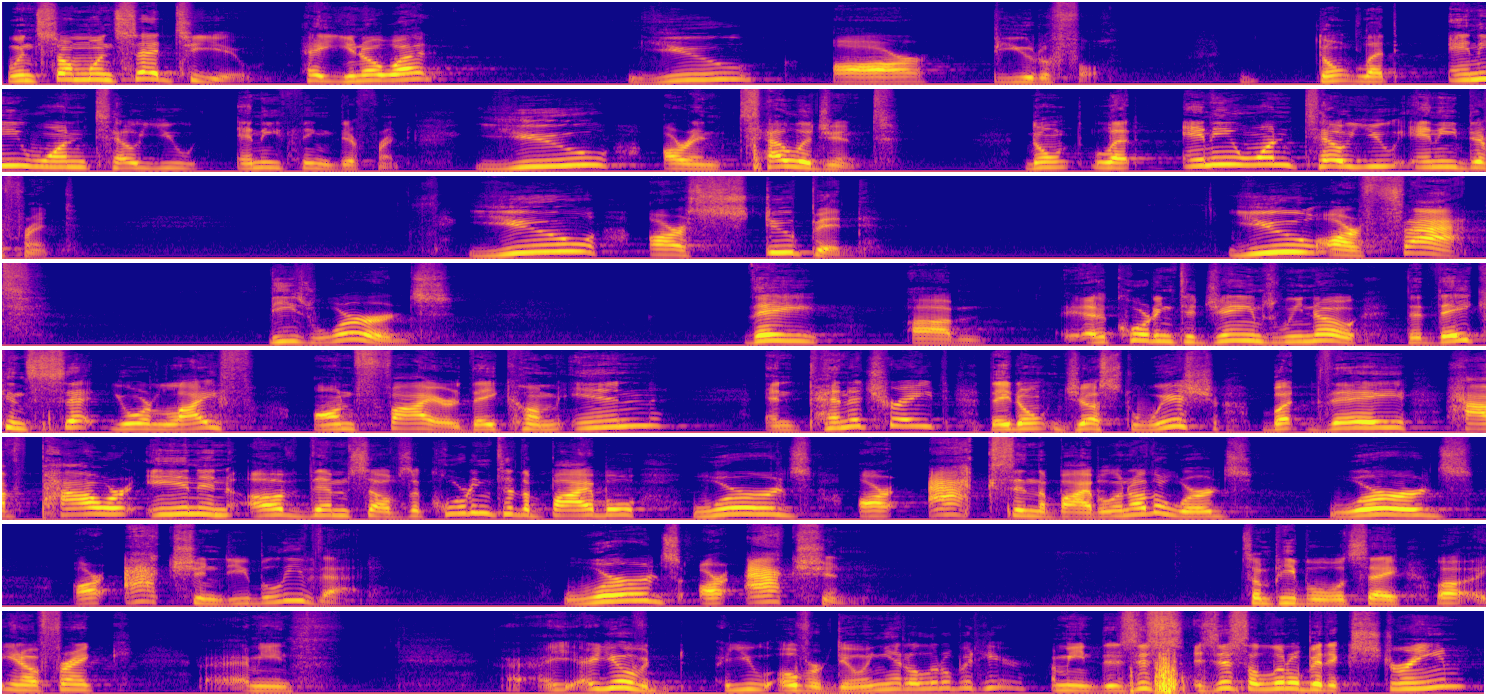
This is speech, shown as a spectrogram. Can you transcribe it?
when someone said to you, "Hey, you know what? You are beautiful. Don't let anyone tell you anything different. You are intelligent. Don't let anyone tell you any different. You are stupid. You are fat. These words, they, um, according to James, we know that they can set your life on fire. They come in and penetrate. They don't just wish, but they have power in and of themselves. According to the Bible, words are acts in the Bible. In other words, words are action. Do you believe that? Words are action. Some people will say, well, you know, Frank, I mean, are you, over, are you overdoing it a little bit here? I mean, is this, is this a little bit extreme?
